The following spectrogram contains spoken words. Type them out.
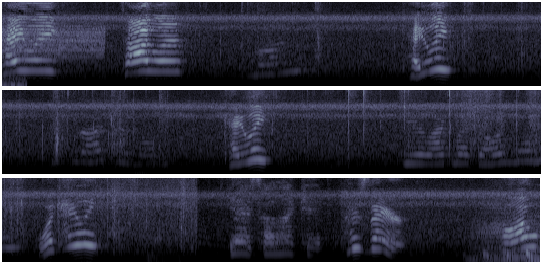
Kaylee! Tyler! Kaylee? Kaylee? Do you like my drawing, Mommy? What, Kaylee? Yes, I like it. Who's there? Hello?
